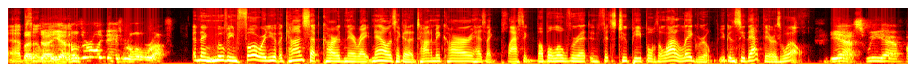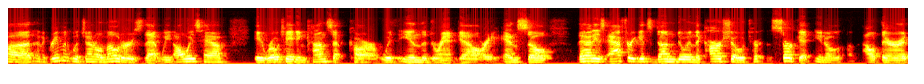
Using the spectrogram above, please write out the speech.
Absolutely. but uh, yeah those early days were a little rough And then moving forward, you have a concept car in there right now. It's like an autonomy car. It has like plastic bubble over it and fits two people with a lot of leg room. You can see that there as well. Yes, we have uh, an agreement with General Motors that we always have a rotating concept car within the Durant Gallery. And so that is after it gets done doing the car show ter- circuit, you know, out there,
